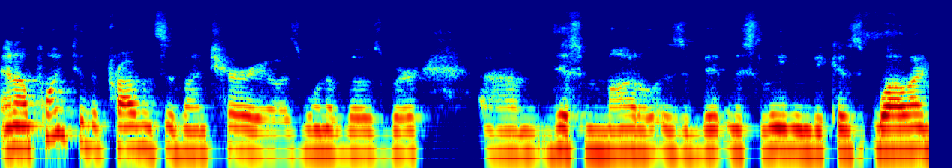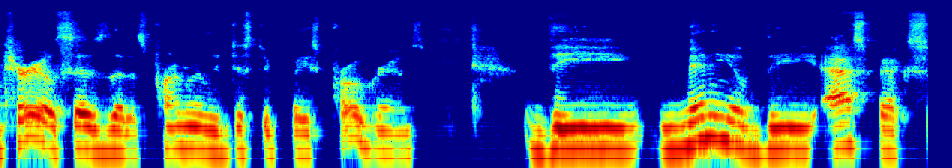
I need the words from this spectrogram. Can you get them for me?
And I'll point to the province of Ontario as one of those where um, this model is a bit misleading because while Ontario says that it's primarily district-based programs, the many of the aspects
